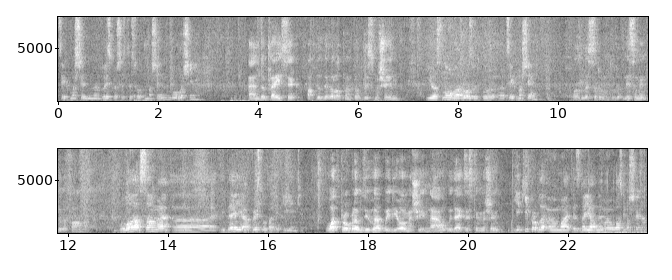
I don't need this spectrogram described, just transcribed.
цих машин близько 600 машин в Угорщині. And the basic of the development of this machine І основа розвитку е, цих машин was listening to the, listening to the farmer. Була саме е, ідея вислухати клієнтів. What problems you have with your machine now, with the existing machine? Які проблеми ви маєте з наявними у вас машинами?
